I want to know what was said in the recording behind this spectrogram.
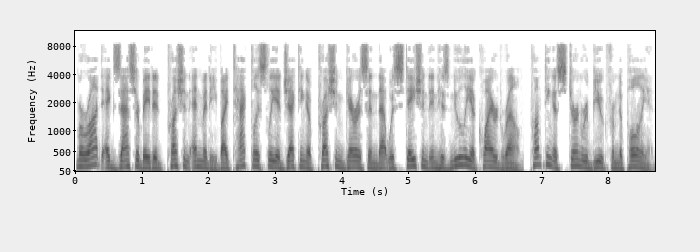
Murat exacerbated Prussian enmity by tactlessly ejecting a Prussian garrison that was stationed in his newly acquired realm, prompting a stern rebuke from Napoleon.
